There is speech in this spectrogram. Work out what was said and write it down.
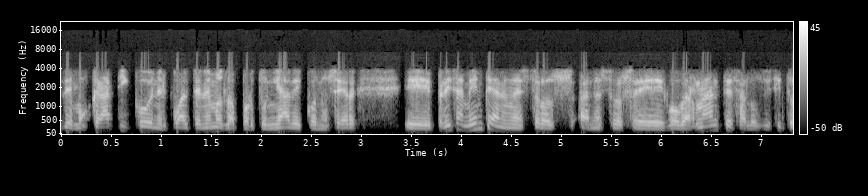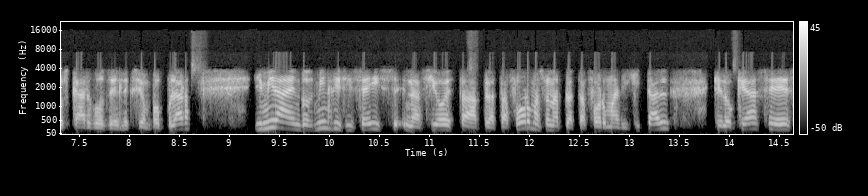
democrático en el cual tenemos la oportunidad de conocer eh, precisamente a nuestros a nuestros eh, gobernantes, a los distintos cargos de elección popular. Y mira, en 2016 nació esta plataforma, es una plataforma digital que lo que hace es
